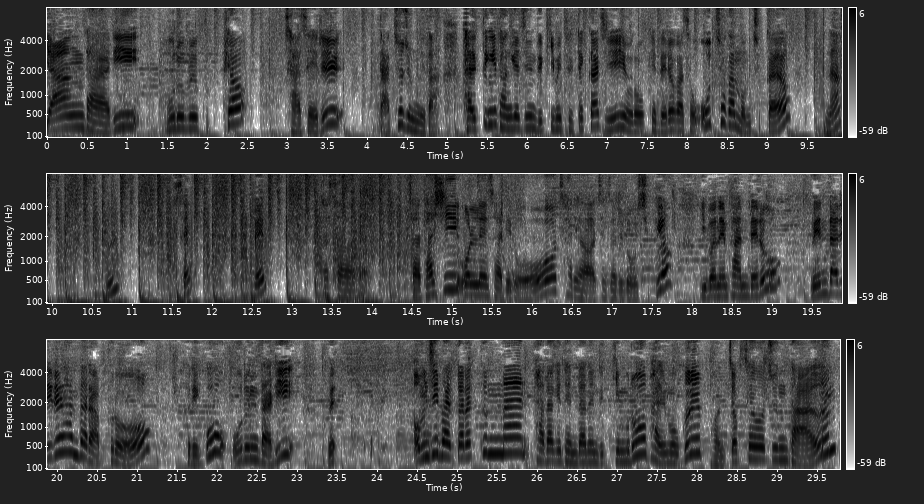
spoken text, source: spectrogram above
양 다리 무릎을 굽혀 자세를 낮춰줍니다. 발등이 당겨지는 느낌이 들 때까지 이렇게 내려가서 5초간 멈출까요? 하나, 둘, 셋, 넷, 다섯. 자, 다시 원래 자리로 차려 제자리로 오시고요. 이번엔 반대로 왼다리를 한 발 앞으로 그리고 오른다리 왼, 엄지 발가락 끝만 바닥에 댄다는 느낌으로 발목을 번쩍 세워준 다음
